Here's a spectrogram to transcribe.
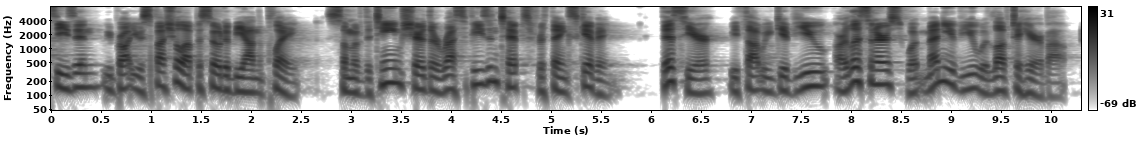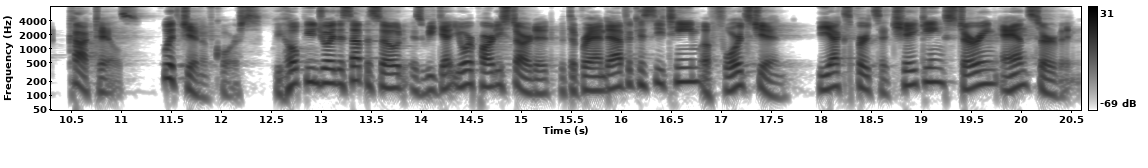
season, we brought you a special episode of Beyond the Plate. Some of the team shared their recipes and tips for Thanksgiving. This year, we thought we'd give you, our listeners, what many of you would love to hear about cocktails. With gin, of course. We hope you enjoy this episode as we get your party started with the brand advocacy team of Ford's Gin the experts at shaking, stirring, and serving.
